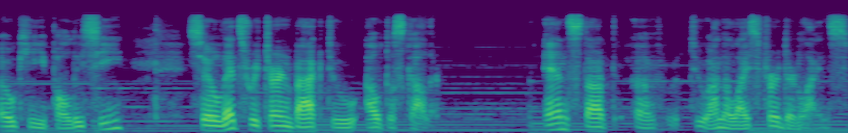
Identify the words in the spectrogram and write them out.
OKE policy. So let's return back to Autoscaler and start uh, to analyze further lines,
